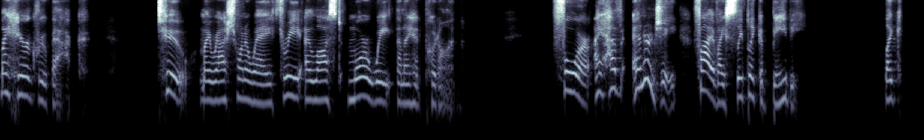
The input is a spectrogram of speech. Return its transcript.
my hair grew back. Two, my rash went away. Three, I lost more weight than I had put on. Four, I have energy. Five, I sleep like a baby. Like,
